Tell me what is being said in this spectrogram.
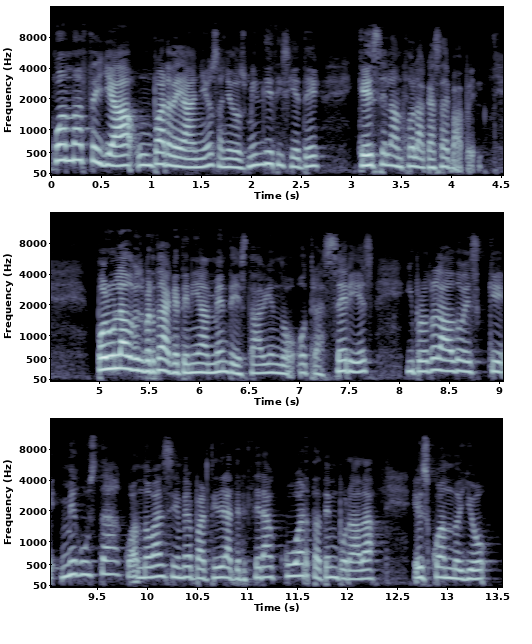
cuando hace ya un par de años, año 2017, que se lanzó la casa de papel. Por un lado es verdad que tenía en mente y estaba viendo otras series y por otro lado es que me gusta cuando van siempre a partir de la tercera, cuarta temporada es cuando yo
